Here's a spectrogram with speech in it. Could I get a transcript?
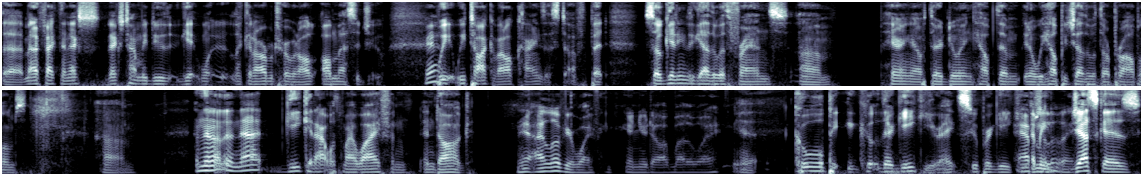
uh, matter of fact, the next next time we do get like an arbitrary one, I'll, I'll message you. Yeah. We we talk about all kinds of stuff, but so getting together with friends, um, hearing out what they're doing, help them. You know, we help each other with our problems, um, and then other than that, geeking out with my wife and and dog. yeah, I love your wife and your dog, by the way. Yeah, cool. pe- cool they're geeky, right? Super geeky. I Absolutely. mean, Jessica is.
